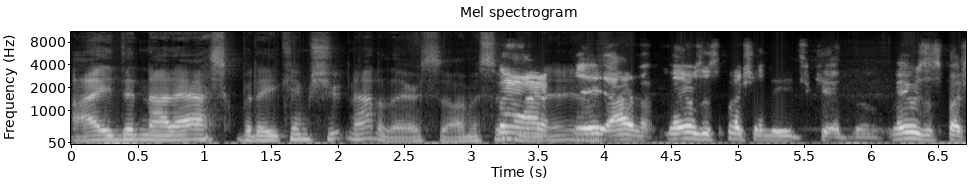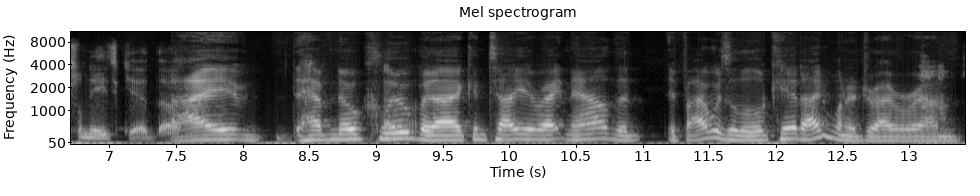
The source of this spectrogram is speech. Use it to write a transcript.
I did not ask, but he came shooting out of there, so I'm assuming. Nah, it- I don't know. It was a special needs kid though. It was a special needs kid though. I have no clue, Oh. but I can tell you right now that if I was a little kid, I'd want to drive around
